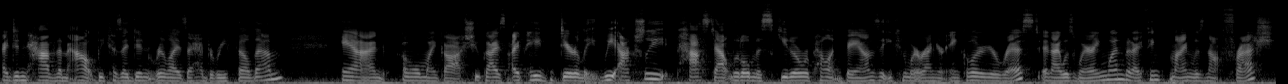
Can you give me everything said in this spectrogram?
I didn't have them out because I didn't realize I had to refill them and oh my gosh, you guys, I paid dearly. We actually passed out little mosquito repellent bands that you can wear around your ankle or your wrist. And I was wearing one, but I think mine was not fresh.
